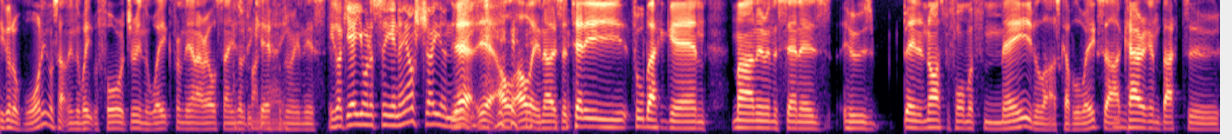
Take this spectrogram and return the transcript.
he got a warning or something the week before or during the week from the NRL saying you've got to be careful eh? doing this. He's like, yeah, you want to see a knee? I'll show you a knee. Yeah, yeah, I'll, I'll let you know. So Teddy, fullback again, Manu in the centres, who's been a nice performer for me the last couple of weeks. Mm. Uh, Carrigan back to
